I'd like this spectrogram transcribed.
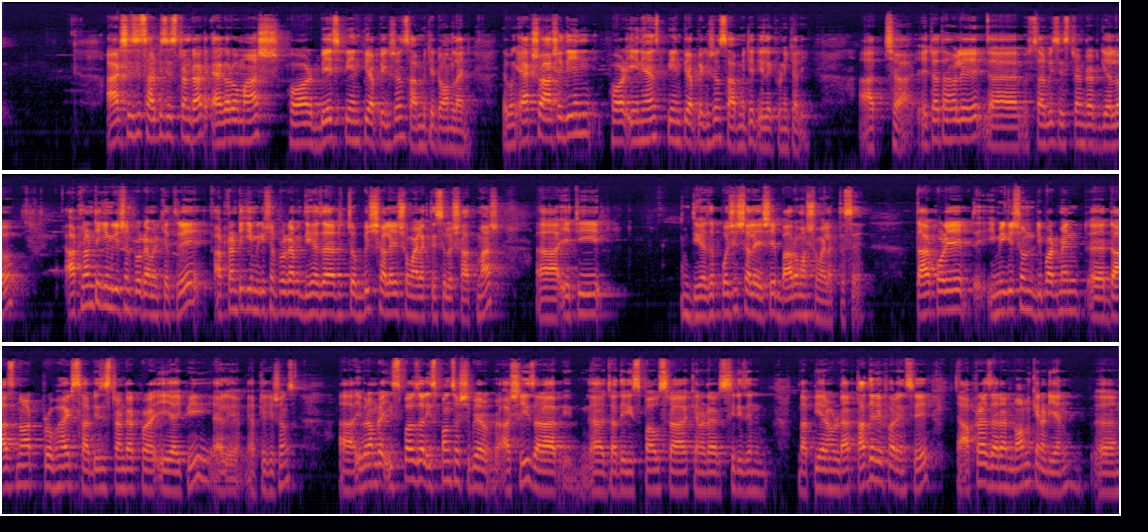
আরসিসি সার্ভিস স্ট্যান্ডার্ড এগারো মাস for base PNP application submitted online এবং একশো আশি দিন for enhance PNP application submitted electronically আচ্ছা এটা তাহলে সার্ভিস স্ট্যান্ডার্ড গেল। আটলান্টিক ইমিগ্রেশন প্রোগ্রামের ক্ষেত্রে আটলান্টিক ইমিগ্রেশন প্রোগ্রামে দুই হাজার চব্বিশ সালে সময় লাগতেছিল সাত মাস। এটি দুই হাজার পঁচিশ সালে এসে বারো মাস সময় লাগতেছে। তারপরে immigration department does not provide service standard for AIP applications এবার আমরা স্পাউজাল স্পন্সরশিপে আসি, যারা যাদের স্পাউসরা কানাডার সিটিজেন বা পিয়ার হোল্ডার তাদের রেফারেন্সে আপনারা যারা নন ক্যানাডিয়ান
